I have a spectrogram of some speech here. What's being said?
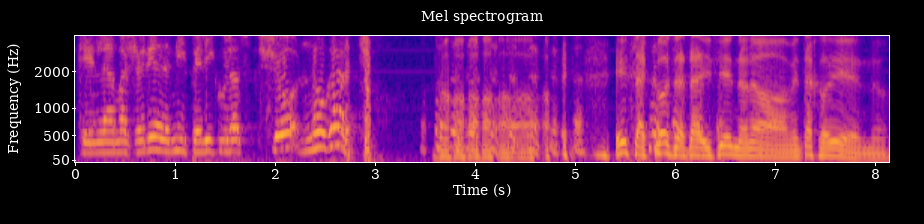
que en la mayoría de mis películas yo no garcho. Esas cosas está diciendo, no, me está jodiendo.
